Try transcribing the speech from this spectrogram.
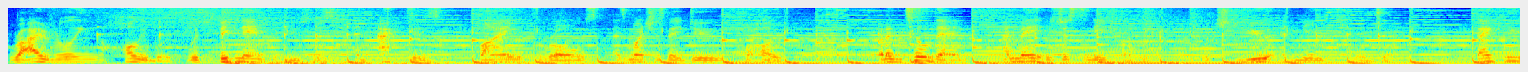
rivaling Hollywood with big name producers and actors vying for roles as much as they do for Hollywood. But until then, anime is just a niche hobby, which you and me can enjoy. Thank you,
